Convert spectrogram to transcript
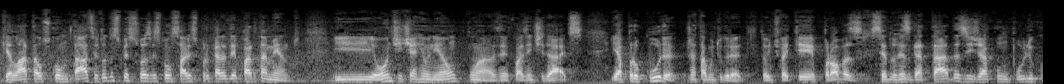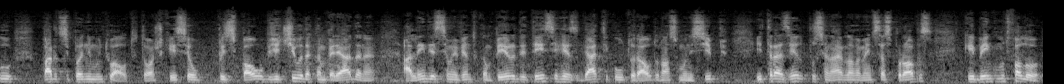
que lá está os contatos de todas as pessoas responsáveis por cada departamento. E Ontem tinha reunião com as, com as entidades e a procura já está muito grande. Então a gente vai ter provas sendo resgatadas e já com o público participando muito alto. Então acho que esse é o principal objetivo da camperiada, né? Além de ser um evento campeiro, de ter esse resgate cultural do nosso município e trazendo para o cenário novamente essas provas, que bem como tu falou,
